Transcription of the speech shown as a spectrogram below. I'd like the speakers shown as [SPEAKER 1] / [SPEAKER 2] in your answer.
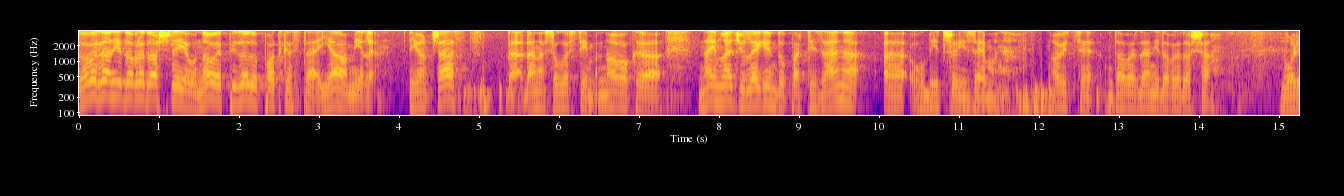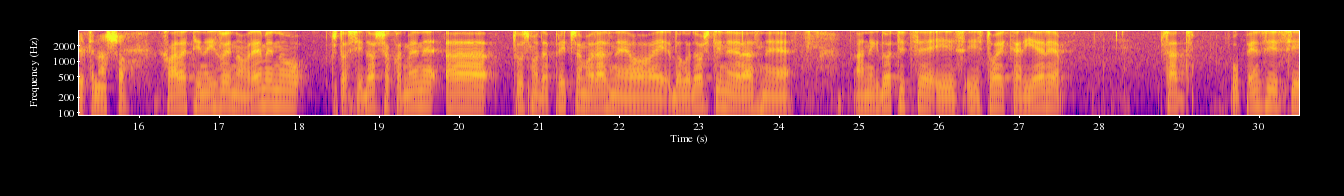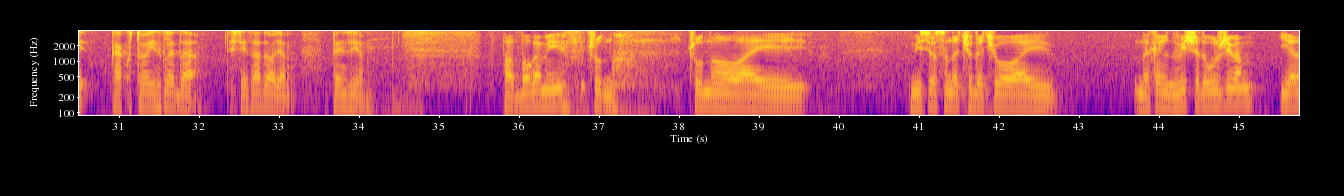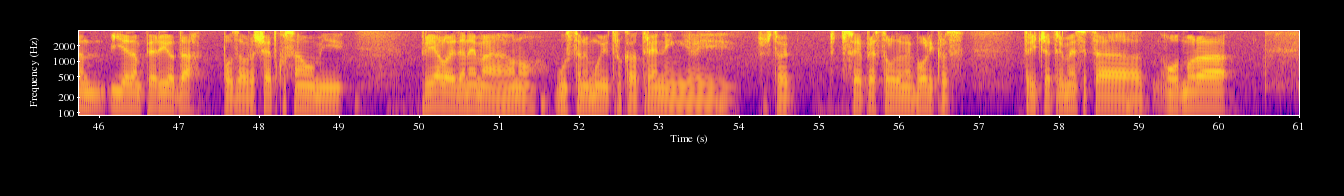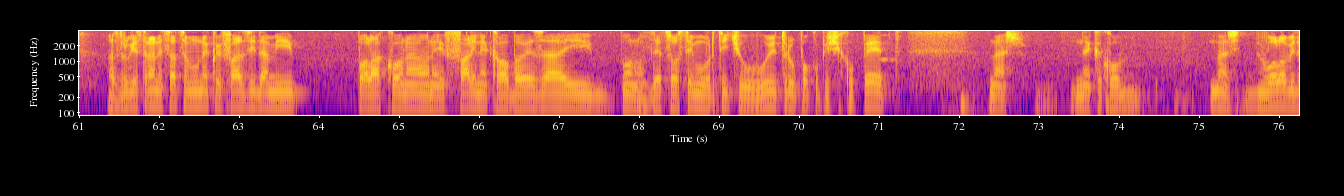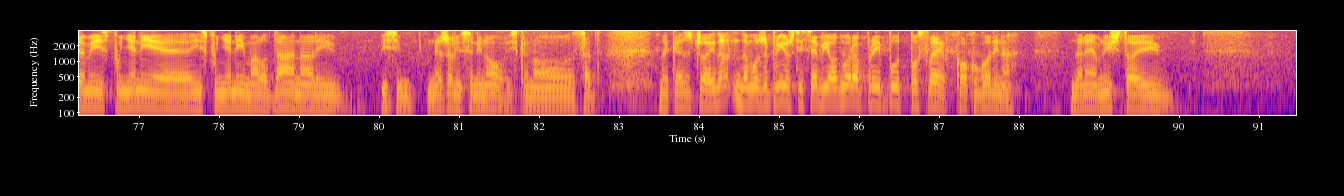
[SPEAKER 1] Dobar dan i dobrodošli u novu epizodu podcasta Jao Mile. Imam čast da danas ugostim novog uh, najmlađu legendu Partizana, uh, ubicu iz Zemuna. Novice, dobar dan i dobrodošao.
[SPEAKER 2] Bolje te našao.
[SPEAKER 1] Hvala ti na izdvojenom vremenu što si došao kod mene. Uh, tu smo da pričamo razne ovaj, dogodoštine, razne anegdotice iz, iz tvoje karijere. Sad u penziji si, kako to izgleda? Si zadovoljan penzijom?
[SPEAKER 2] Pa boga mi čudno. Čudno ovaj mislio sam da ću da ću ovaj da kažem više da uživam jedan jedan period da po završetku samo mi prijelo je da nema ono ustanem ujutru kao trening ili što je sve prestalo da me boli kroz 3-4 meseca odmora a s druge strane sad sam u nekoj fazi da mi polako ona, onaj, fali neka obaveza i ono, decu ostavimo u vrtiću ujutru, pokupiš ih u pet, znaš, nekako znaš, volao bi da mi je ispunjenije, ispunjeniji malo dan, ali mislim, ne žalim se ni na ovo, iskreno sad da kaže čovjek da, da može priušti sebi odmora prvi put posle koliko godina? Da nemam ništa i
